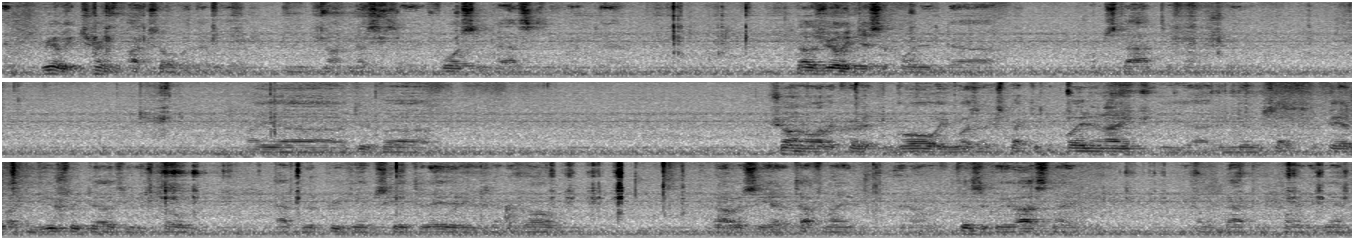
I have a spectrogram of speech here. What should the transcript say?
And really turning pucks over that were not necessary, forcing passes that weren't there. I was really disappointed uh, from start to finish. I uh, give uh, Sean a lot of credit in goal. He wasn't expected to play tonight. He uh, didn't get himself prepared like he usually does. He was told after the pregame skate today that he was going to go. And obviously he had a tough night, you know, physically last night, coming back and playing again.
